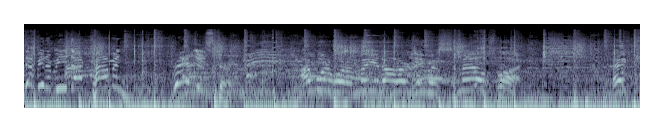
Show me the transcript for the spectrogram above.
WWE.com and register.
